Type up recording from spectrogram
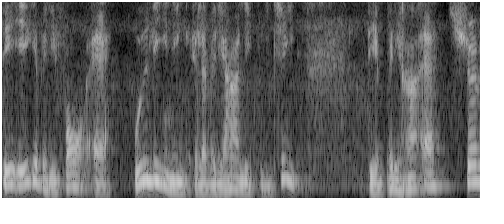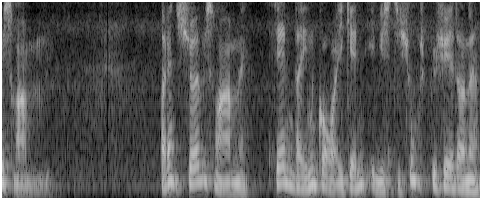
det er ikke, hvad de får af udligning eller hvad de har af likviditet, det er, hvad de har af servicerammen. Og den serviceramme, den der indgår igen i visitationsbudgetterne,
